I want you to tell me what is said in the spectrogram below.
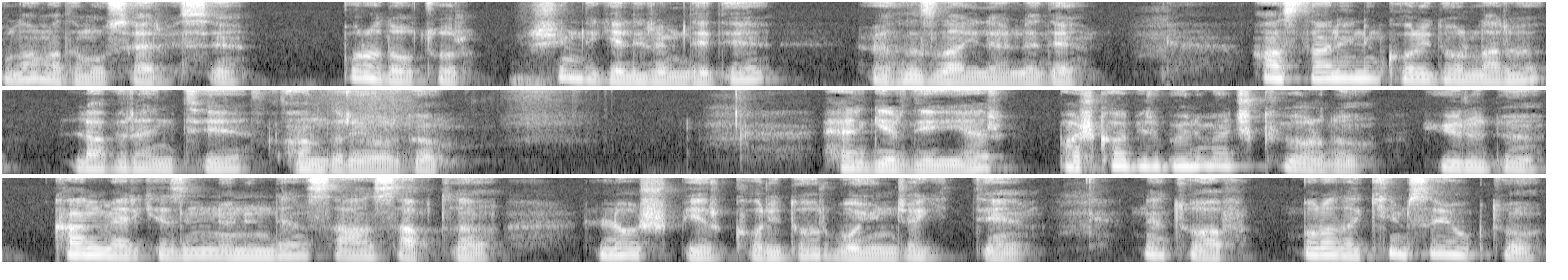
Bulamadım o servisi. Burada otur. Şimdi gelirim dedi ve hızla ilerledi. Hastanenin koridorları labirenti andırıyordu. Her girdiği yer başka bir bölüme çıkıyordu. Yürüdü. Kan merkezinin önünden sağa saptı. Loş bir koridor boyunca gitti. Ne tuhaf. Burada kimse yoktu.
